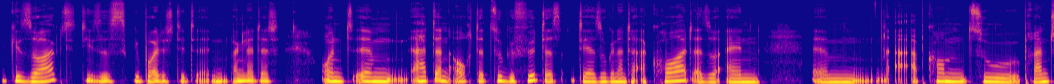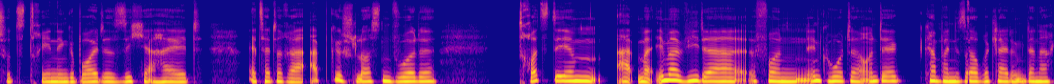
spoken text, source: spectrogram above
gesorgt. Dieses Gebäude steht in Bangladesch und ähm, hat dann auch dazu geführt, dass der sogenannte Akkord, also ein ähm, Abkommen zu Brandschutztraining, Gebäudesicherheit etc. abgeschlossen wurde. Trotzdem hat man immer wieder von Inkota und der Kampagne Saubere Kleidung danach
